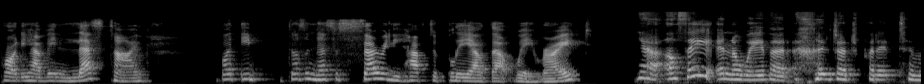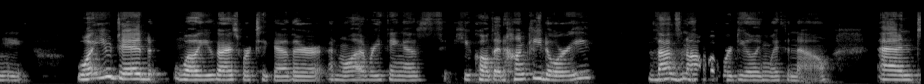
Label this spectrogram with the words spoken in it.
party having less time but it doesn't necessarily have to play out that way right yeah i'll say in a way that a judge put it to me what you did while you guys were together and while everything is he called it hunky-dory that's mm-hmm. not what we're dealing with now and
